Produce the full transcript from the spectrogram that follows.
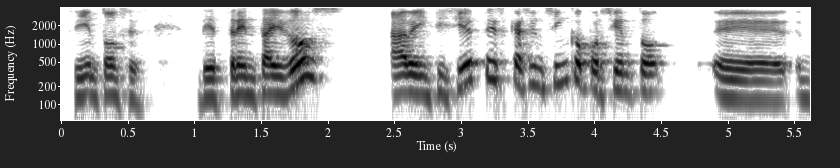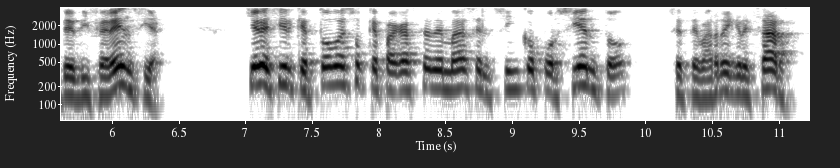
Sí, entonces, de 32 a 27 es casi un 5% eh, de diferencia. Quiere decir que todo eso que pagaste de más, el 5%, se te va a regresar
